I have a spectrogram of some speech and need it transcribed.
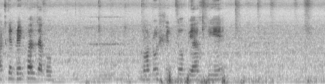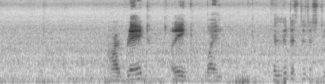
আজকের ব্রেকফাস্ট দেখো মটর সিদ্ধ পেঁয়াজ দিয়ে আর ব্রেড আর egg boil healthy tasty tasty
